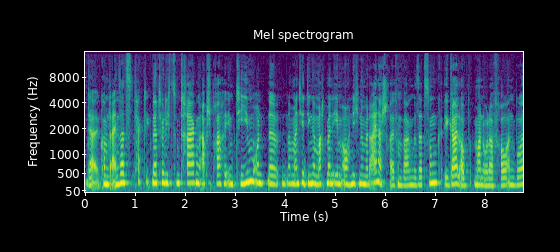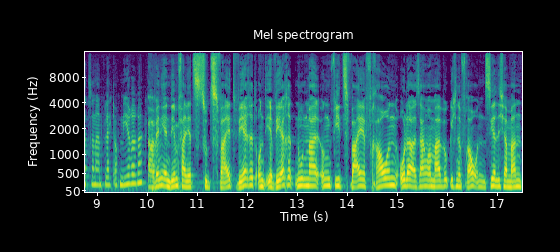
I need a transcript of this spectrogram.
da kommt Einsatztaktik natürlich zum Tragen, Absprache im Team und äh, manche Dinge macht man eben auch nicht nur mit einer Streifenwagenbesetzung, egal ob Mann oder Frau an Bord, sondern vielleicht auch mehrere. Aber wenn ihr in dem Fall jetzt zu zweit wäret und ihr wäret nun mal irgendwie zwei Frauen oder sagen wir mal wirklich eine Frau und ein zierlicher Mann,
